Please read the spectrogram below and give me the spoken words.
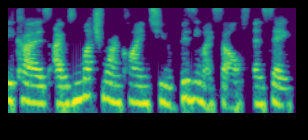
because I was much more inclined to busy myself and say,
